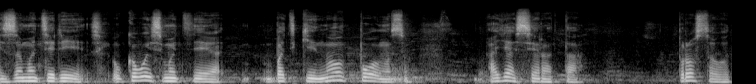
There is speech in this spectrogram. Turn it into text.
из-за матерей. У кого есть матери, батьки, ну вот полностью. А я сирота. Просто от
